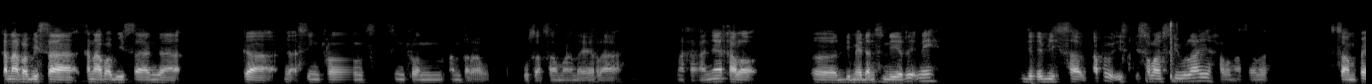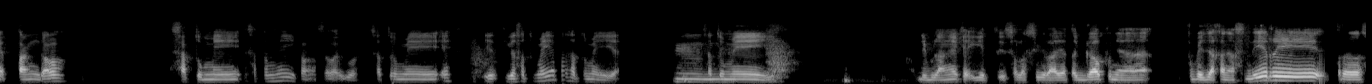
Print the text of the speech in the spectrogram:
kenapa bisa kenapa bisa nggak nggak nggak sinkron sinkron antara pusat sama daerah makanya kalau eh, di Medan sendiri nih dia bisa apa isolasi wilayah kalau nggak salah sampai tanggal 1 Mei 1 Mei kalau nggak salah gue 1 Mei eh ya, 31 Mei apa 1 Mei ya? Hmm. 1 Mei. Dibilangnya kayak gitu isolasi wilayah Tegal punya kebijakannya sendiri terus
